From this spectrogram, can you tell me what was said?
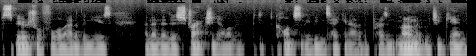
spiritual fallout of the news, and then the distraction element, constantly being taken out of the present moment, which again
